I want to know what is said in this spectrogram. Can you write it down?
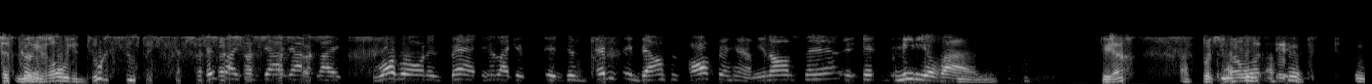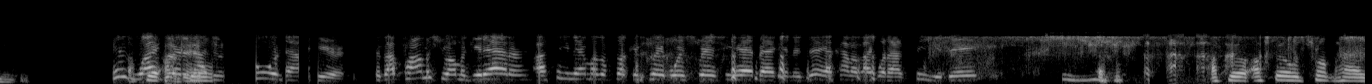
Just because he's always doing something. It's like this guy got like rubber on his back, and like it's it just everything bounces off of him. You know what I'm saying? It, it, media wise, Mhm. yeah, but you I know feel- what? I It- mhm. his I wife feel- I better not do tour down here. Cause I promise you, I'm gonna get at her. I seen that motherfucking Playboy spread she had back in the day. I kind of like what I see. You dig? I feel I feel Trump has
